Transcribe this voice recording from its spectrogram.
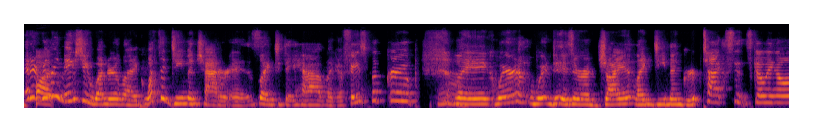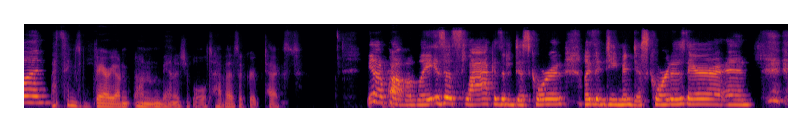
and it but, really makes you wonder, like, what the demon chatter is. Like, do they have like a Facebook group? Yeah. Like, where, where is there a giant like demon group text that's going on? That seems very un- unmanageable to have as a group text. Yeah, probably. Is it Slack? Is it a Discord? Like the demon Discord is there, and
